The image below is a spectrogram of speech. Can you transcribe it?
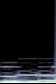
you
